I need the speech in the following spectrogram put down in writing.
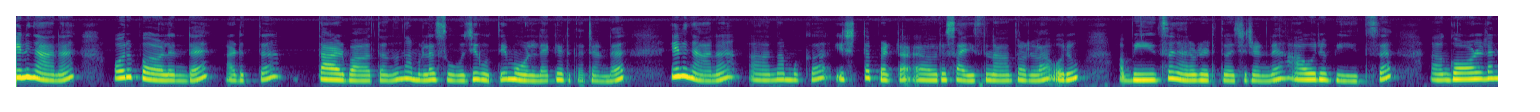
ഇനി ഞാൻ ഒരു പേളിന്റെ അടുത്ത് താഴ്ഭാഗത്ത് നിന്ന് നമ്മളെ സൂചി കുത്തി മുകളിലേക്ക് എടുത്തിട്ടുണ്ട്. ഇനി ഞാൻ നമുക്ക് ഇഷ്ടപ്പെട്ട ഒരു സൈസിനകത്തുള്ള ഒരു ബീഡ്സ് ഞാനിവിടെ എടുത്തു വെച്ചിട്ടുണ്ട്. ആ ഒരു ബീഡ്സ് ഗോൾഡൻ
